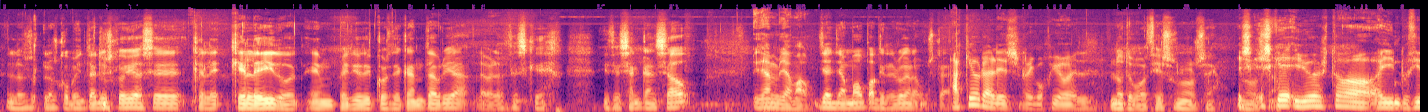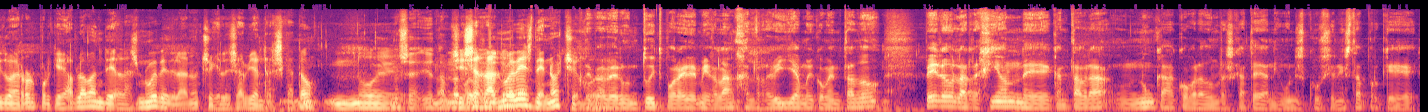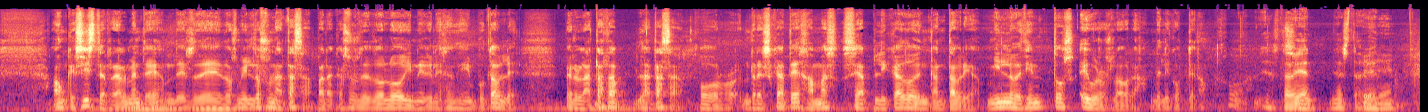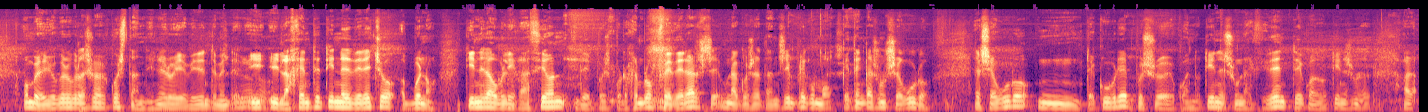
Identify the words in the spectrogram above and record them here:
Los, comentarios que hoy que, que, he leído en periódicos de Cantabria, la verdad es que dice se han cansado ya han llamado. Ya han llamado para que les vengan a buscar. ¿A qué hora les recogió el...? No te puedo decir, eso no lo sé. es, que yo esto he inducido a error porque hablaban de las 9 de la noche que les habían rescatado. No, sé, yo Si es a las 9 es de noche, joder. Debe haber un tuit por ahí de Miguel Ángel Revilla muy comentado, pero la región de Cantabria nunca ha cobrado un rescate a ningún excursionista porque aunque existe realmente ¿eh? desde 2002 una tasa para casos de dolo y negligencia imputable, pero la tasa, la tasa por rescate jamás se ha aplicado en Cantabria, 1.900 euros la hora de helicóptero. ya está bien, ya está bien. Hombre, yo creo que las cosas cuestan dinero y evidentemente, y, la gente tiene derecho, bueno, tiene la obligación de, pues por ejemplo, federarse, una cosa tan simple como que tengas un seguro. El seguro mm, te cubre pues eh, cuando tienes un accidente, cuando tienes una...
